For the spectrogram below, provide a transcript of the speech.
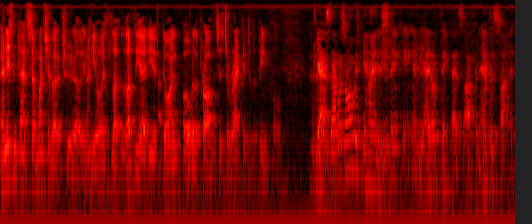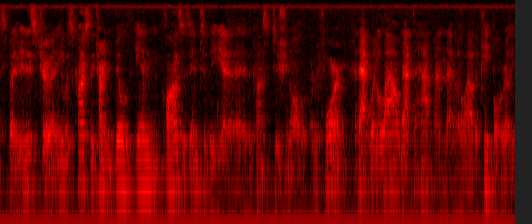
And isn't that so much about Trudeau? You know, he always lo- loved the idea of going over the provinces directly to the people. Yes, that was always behind his Yeah. thinking. I mean. I don't think that's often emphasized, but it is true. And he was constantly trying to build in clauses into the uh, the constitutional reform that would allow that to happen. That would allow the people really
